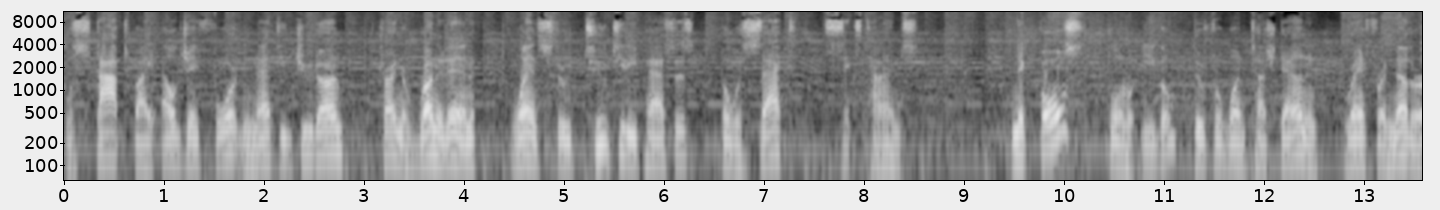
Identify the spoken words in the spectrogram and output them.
was stopped by LJ Fort and Matthew Judon trying to run it in. Wentz threw two TD passes but was sacked six times. Nick Foles, former Eagle, threw for one touchdown and ran for another,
